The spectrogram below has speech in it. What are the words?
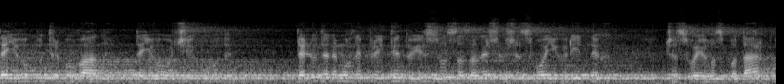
де його потребували, де його очікували, де люди не могли прийти до Ісуса, залишивши своїх рідних чи свою господарку.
